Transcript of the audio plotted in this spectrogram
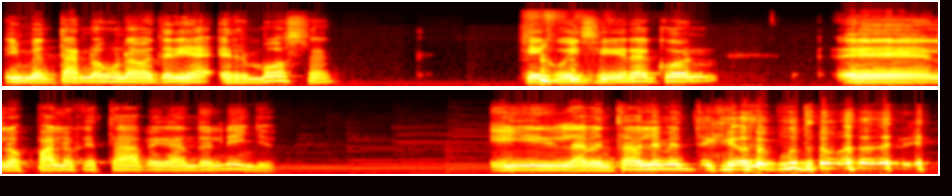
inventarnos una batería hermosa que coincidiera con eh, los palos que estaba pegando el niño. Y lamentablemente quedó de puta madre.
